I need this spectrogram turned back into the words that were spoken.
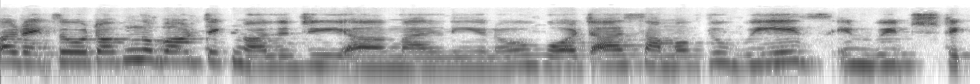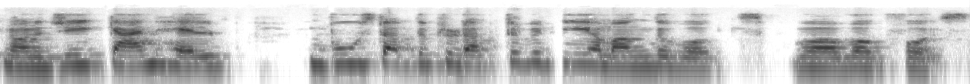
All right. So we're talking about technology uh, malini you know what are some of the ways in which technology can help boost up the productivity among the works, uh, workforce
